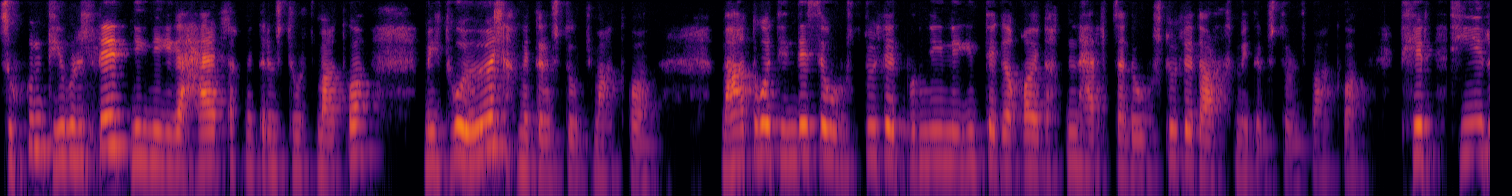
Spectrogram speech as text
зөвхөн тэрвэрлээд нэг нэгийг хайрлах мэдрэмж төрж магадгүй мэгдгүй уйлах мэдрэмж төрж магадгүй магадгүй тэндээсээ өргөжлүүлээд бүр нэг нэгнтэйгээ гой дотн харилцаанд өргөжлүүлээд орох мэдрэмж төрж магадгүй. Тэгэхээр тэр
